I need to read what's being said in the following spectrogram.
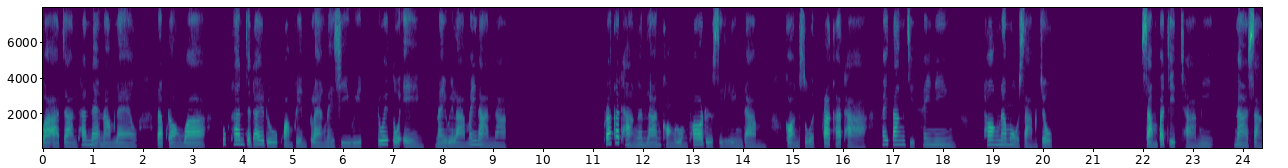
บาอาจารย์ท่านแนะนำแล้ว รับรองว่าทุกท่านจะได้รู้ความเปลี่ยนแปลงในชีวิตด้วยตัวเองในเวลาไม่นานนัก พระคาถาเงินล้านของหลวงพ่อฤาษีลิงดำ ก่อนสวดพระคาถาให้ตั้งจิตให้นิ่ง ท่องนโมสามจบ สัมปจิตฉามิ นาสัง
